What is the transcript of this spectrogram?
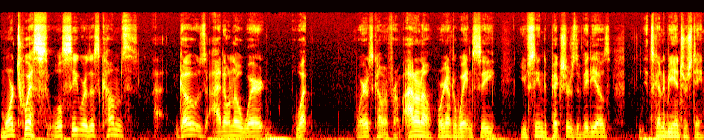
more twists. We'll see where this comes uh, goes. I don't know where what where it's coming from. I don't know. We're going to have to wait and see. You've seen the pictures, the videos. It's going to be interesting.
